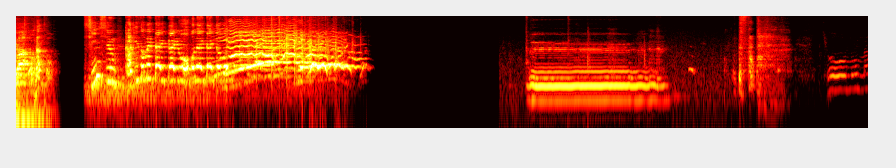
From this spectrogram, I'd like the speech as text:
はなんと新春書き初め大会を行いたいと思います。ブープサパ今日も毎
